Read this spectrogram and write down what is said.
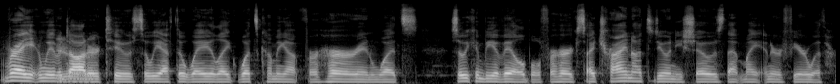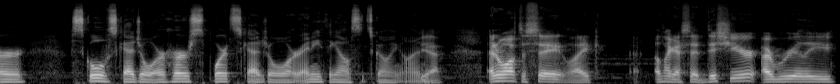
right, and we have a You're daughter right. too, so we have to weigh like what's coming up for her and what's so we can be available for her cuz I try not to do any shows that might interfere with her school schedule or her sports schedule or anything else that's going on. Yeah, and we'll have to say like, like I said, this year I really,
